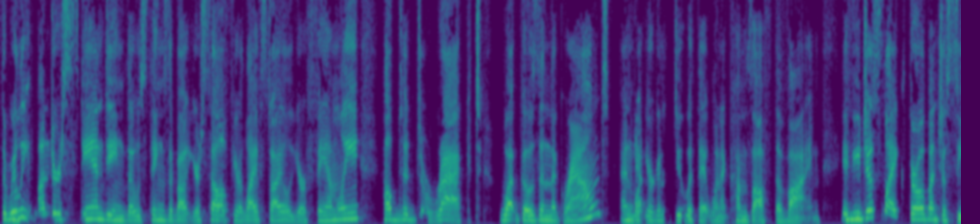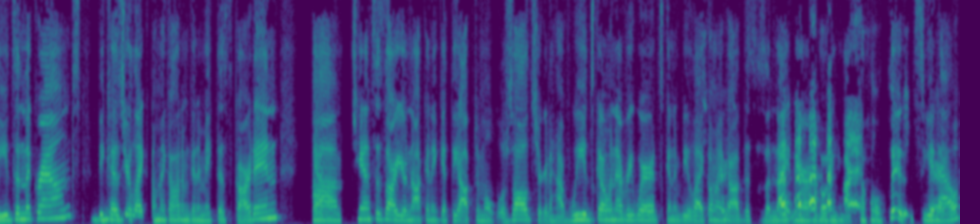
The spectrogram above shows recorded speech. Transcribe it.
So, mm-hmm. really mm-hmm. understanding those things about yourself, your lifestyle, your family help mm-hmm. to direct what goes in the ground and what you're going to do with it when it comes off the vine. If you mm-hmm. just like throw a bunch of seeds in the ground mm-hmm. because you're like, oh my God, I'm going to make this garden, yeah. um, chances are you're not going to get the optimal results. You're going to have weeds going everywhere. It's going to be like, oh my God, this is a nightmare. I'm going back to Whole Foods, you know?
